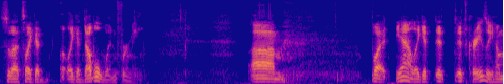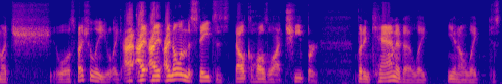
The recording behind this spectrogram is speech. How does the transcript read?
So that's like a like a double win for me. Um, but yeah, like it, it it's crazy how much. Well, especially like I I I know in the states it's, alcohol's a lot cheaper, but in Canada, like you know, like just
